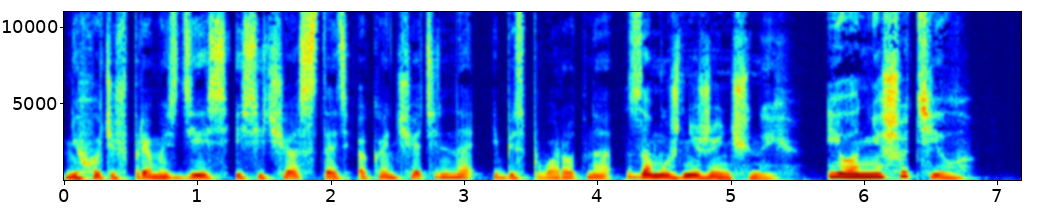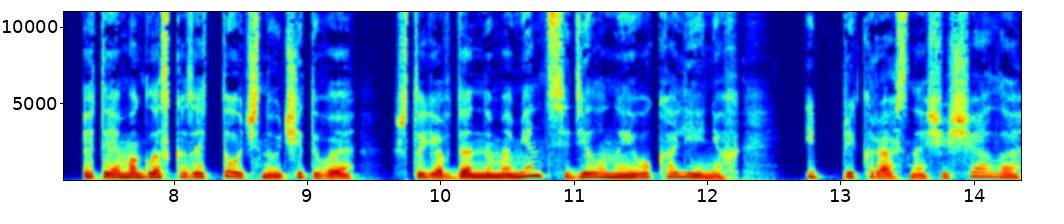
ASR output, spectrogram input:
не хочешь прямо здесь и сейчас стать окончательно и бесповоротно замужней женщиной». И он не шутил. Это я могла сказать точно, учитывая, что я в данный момент сидела на его коленях и прекрасно ощущала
